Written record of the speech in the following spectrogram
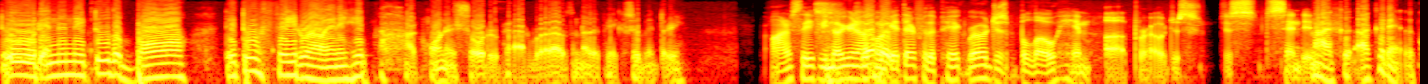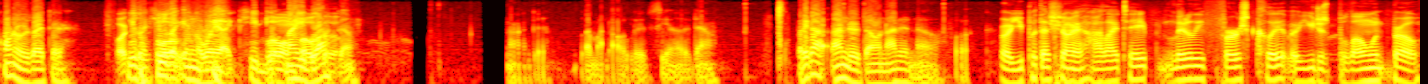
Dude, and then they threw the ball. They threw a fade route and it hit our corner shoulder pad, bro. That was another pick. Should have been three. Honestly, if you know you're not Yeah, gonna get there for the pick, bro, just blow him up, bro. Just, just send it. Nah, I, could, I couldn't. The corner was right there. Fuck, He was like, he was like in the way. Like he, blow blo- 'em nah, he blocked up. him. Nah, good. Let my dog live see another down. But it got underthrown. I didn't know. Fuck. Bro, you put that shit on your highlight tape. Literally, first clip of you just blowing, bro.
